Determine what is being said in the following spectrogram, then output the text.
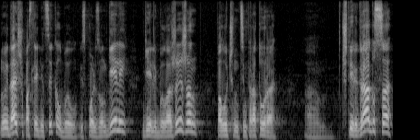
Ну и дальше последний цикл был использован гелий. Гелий был ожижен, получена температура 4 эм, градуса.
